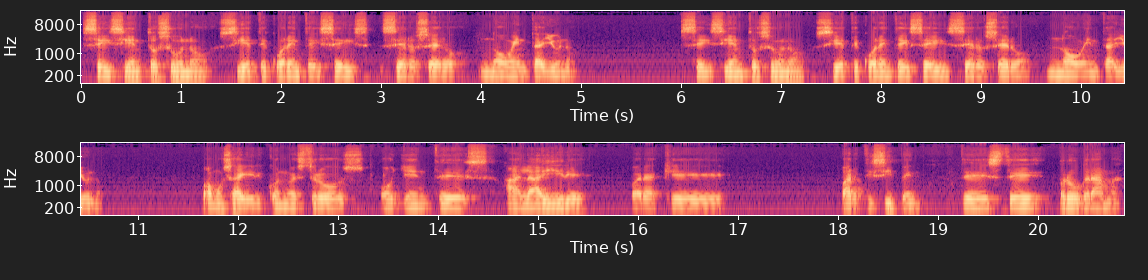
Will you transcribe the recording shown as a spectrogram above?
601-746-0091. 601-746-0091. Vamos a ir con nuestros oyentes al aire para que participen de este programa.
